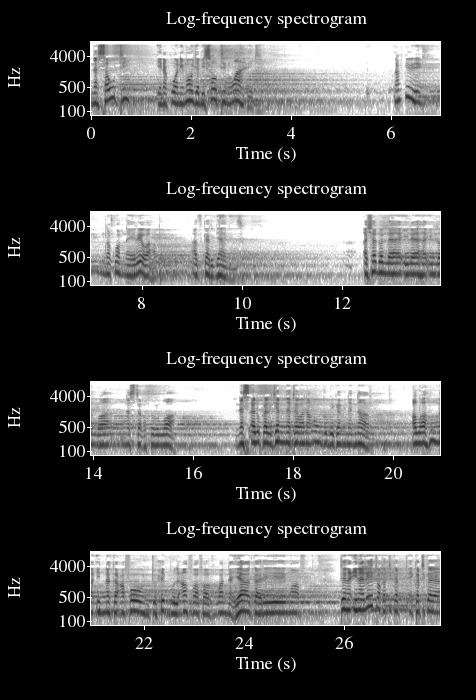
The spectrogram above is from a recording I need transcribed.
na sauti inakuwa ni moja bisautin wahid. Nafikiri mnakuwa mnaelewa hapa adhkari gani hizo. Ashhadu an la ilaha illa allah nastaghfirullah. Nas'aluka aljannata wa na'udhu bika minan nar اللهم انك عفو تحب العفو فاعف عنا يا كريم عفو tena inaletwa katika katika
